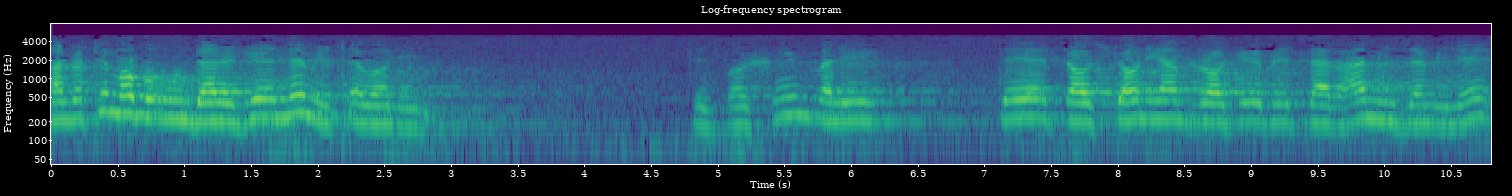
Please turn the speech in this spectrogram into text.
البته ما به اون درجه نمی‌توانیم چیز باشیم ولی داستانی هم راجع به در همین زمینه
